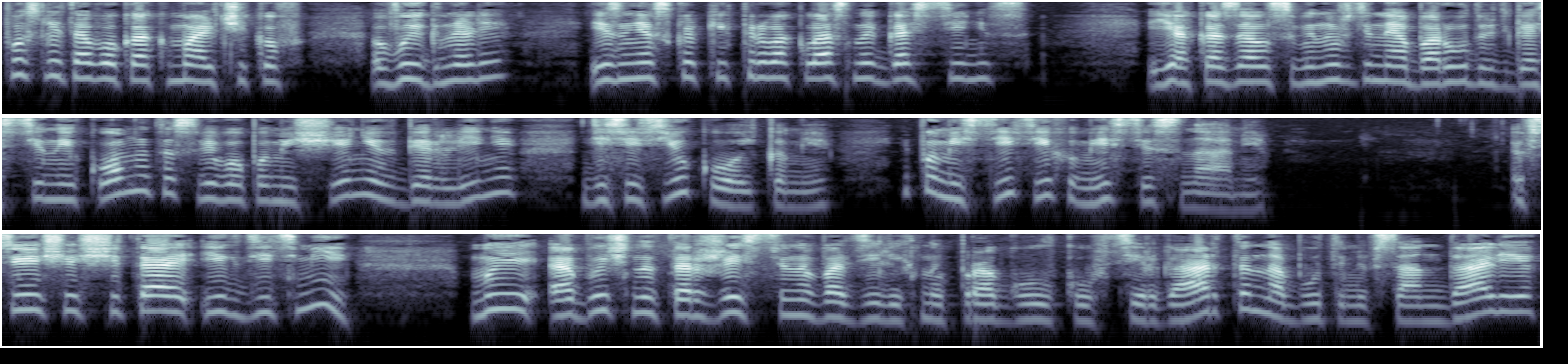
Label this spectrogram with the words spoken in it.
После того, как мальчиков выгнали из нескольких первоклассных гостиниц, я оказался вынужденной оборудовать гостиные комнаты своего помещения в Берлине десятью койками и поместить их вместе с нами. Все еще считая их детьми, мы обычно торжественно водили их на прогулку в Тиргартен, набутыми в сандалии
